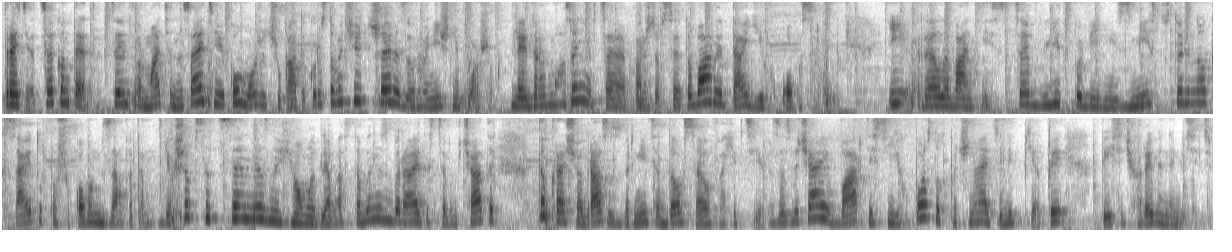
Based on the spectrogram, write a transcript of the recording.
Третє це контент. Це інформація на сайті, яку можуть шукати користувачі через органічний пошук. Для інтернет-магазинів це перш за все товари та їх описи. І релевантність це відповідність зміст сторінок сайту пошуковим запитам. Якщо все це не знайомо для вас та ви не збираєтесь це вивчати, то краще одразу зверніться до SEO-фахівців. Зазвичай вартість їх послуг починається від 5 тисяч гривень на місяць.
